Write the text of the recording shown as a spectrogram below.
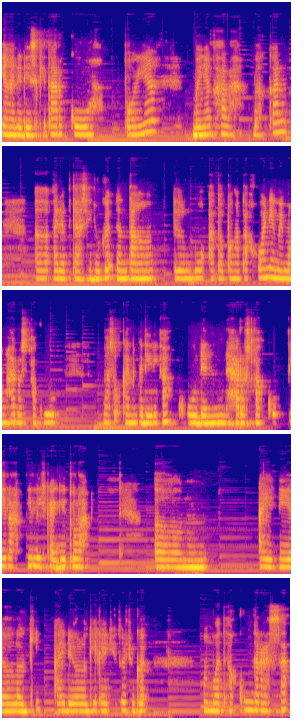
yang ada di sekitarku. Pokoknya banyak hal lah. Bahkan uh, adaptasi juga tentang ilmu atau pengetahuan yang memang harus aku masukkan ke diri aku dan harus aku pilih-pilih kayak gitulah. Um, ideologi ideologi kayak gitu juga membuat aku ngerasa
